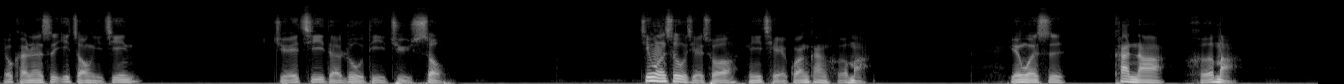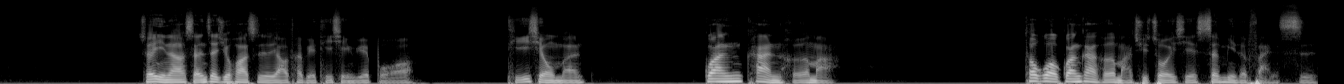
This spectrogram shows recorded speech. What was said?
有可能是一种已经绝迹的陆地巨兽。经文十五节说：“你且观看河马。”原文是“看哪，河马”。所以呢，神这句话是要特别提醒约伯，提醒我们观看河马，透过观看河马去做一些生命的反思。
